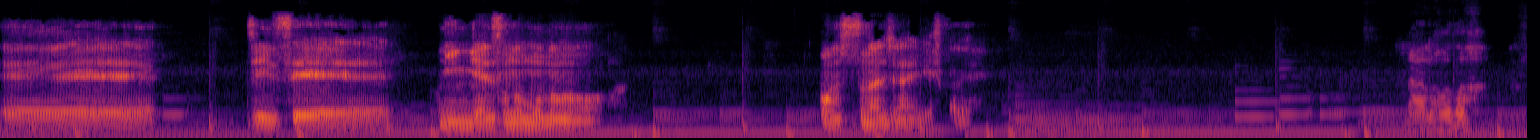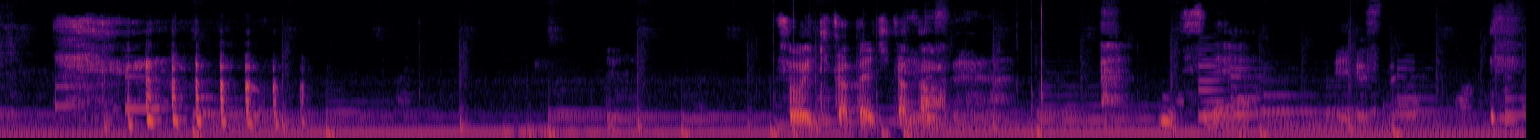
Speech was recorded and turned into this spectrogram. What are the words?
えー人生、人間そのものの本質なんじゃないですかね。なるほど。そう、生き方、生き方。いいですね。いいですね。いいですね。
